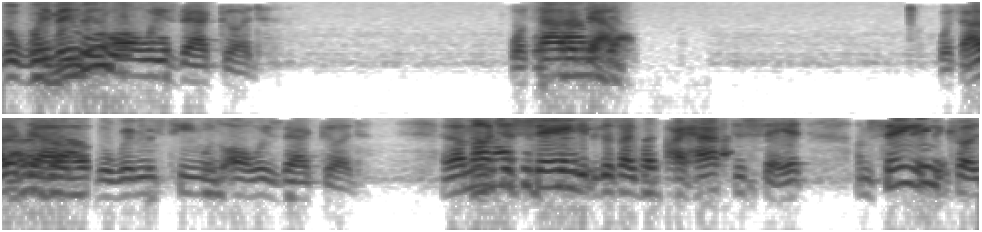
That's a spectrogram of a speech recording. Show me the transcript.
The women were always that good. Without a doubt. Without a doubt, the women's team was always that good. And I'm not just saying it because I, I have to say it. I'm saying it because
